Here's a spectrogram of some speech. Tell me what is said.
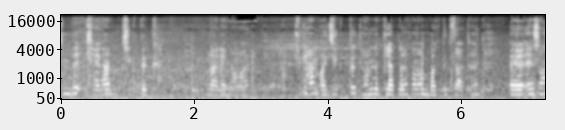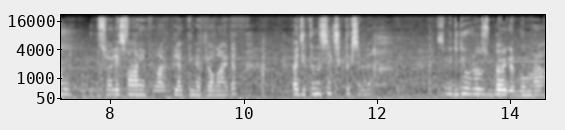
Şimdi şeyden çıktık. Burada Aleyna var. Çünkü hem acıktık hem de plaklara falan baktık zaten. Ee, en son söyleşi falan yapıyorlar. Plak dinletiyorlardı. Acıktığımız için çıktık şimdi. Şimdi gidiyoruz burger bulmaya.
